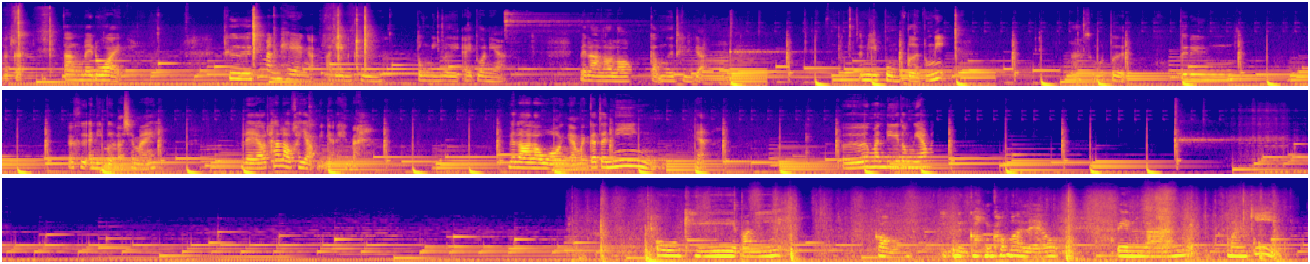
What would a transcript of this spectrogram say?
แล้วก็ตั้งได้ด้วย คือที่มันแพงอะประเด็นคือตรงนี้เลยไอ้ตัวเนี้ย เวลาเราล็อกกับมือถืออะ จะมีปุ่มเปิดตรงนี้ สมมติเปิดตึงก็คืออันนี้เปิดแล้วใช่ไหม แล้วถ้าเราขยับอย่างเงี้ยเห็นไหมเวลาเราวอลอย่างเงี้ยมันก็จะนิ่ง เนี่ย เออ มันดีตรงเนี้ย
